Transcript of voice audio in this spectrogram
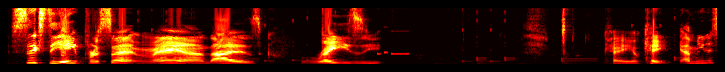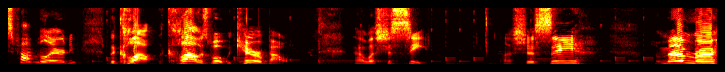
68%, man, that is crazy. Okay, okay. I mean, it's popularity. The clout. The clout is what we care about. Now, let's just see. Let's just see. Remember.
